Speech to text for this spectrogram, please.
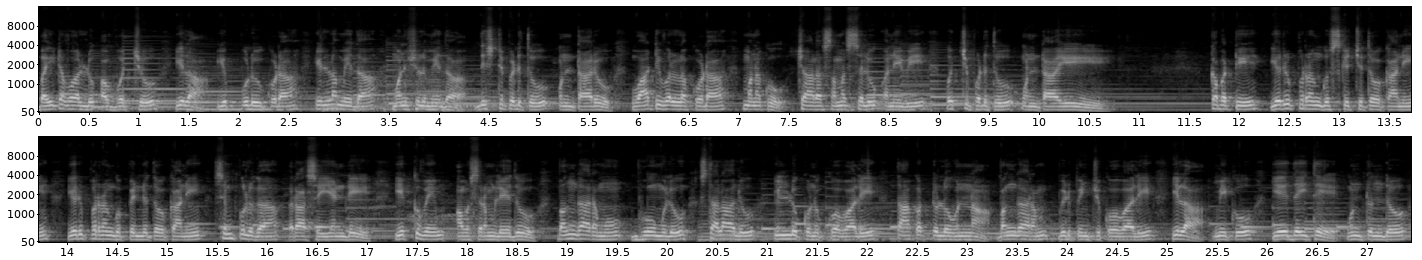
బయట వాళ్ళు అవ్వచ్చు ఇలా ఎప్పుడూ కూడా ఇళ్ళ మీద మనుషుల మీద దిష్టి పెడుతూ ఉంటారు. వాటి వల్ల కూడా మనకు చాలా సమస్యలు అనేవి వచ్చి పడుతూ ఉంటాయి. కాబట్టి ఎరుపు రంగు స్కెచ్తో కానీ ఎరుపు రంగు పెన్నుతో కానీ సింపుల్గా రాసేయండి. ఎక్కువేం అవసరం లేదు. బంగారము భూములు స్థలాలు ఇల్లు కొనుక్కోవాలి. తాకట్టులో ఉన్న బంగారం విడిపించుకోవాలి. ఇలా మీకు ఏదైతే ఉంటుందో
